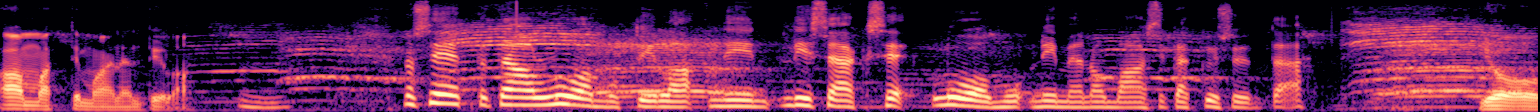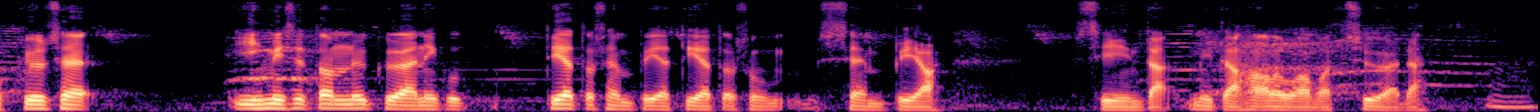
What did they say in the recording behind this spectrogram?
ammattimainen tila. Mm. No se, että tämä on luomutila, niin lisäksi se luomu nimenomaan sitä kysyntää? Joo, kyllä se ihmiset on nykyään niin kuin tietoisempia ja tietoisempia siitä, mitä haluavat syödä. Mm.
